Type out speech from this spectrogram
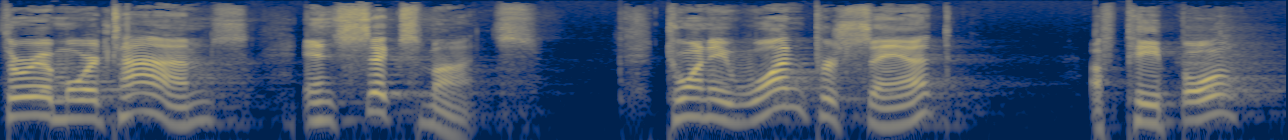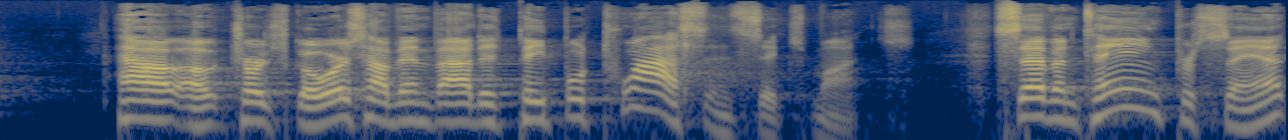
three or more times in six months. 21% of people, have, uh, churchgoers, have invited people twice in six months. 17%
